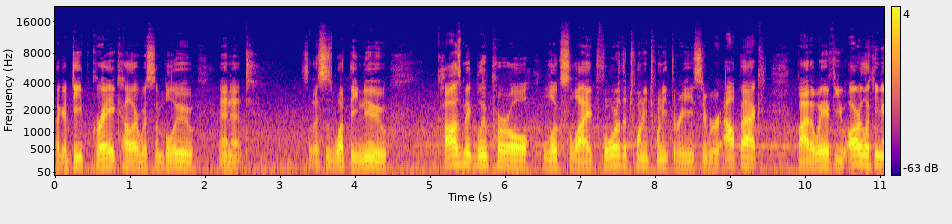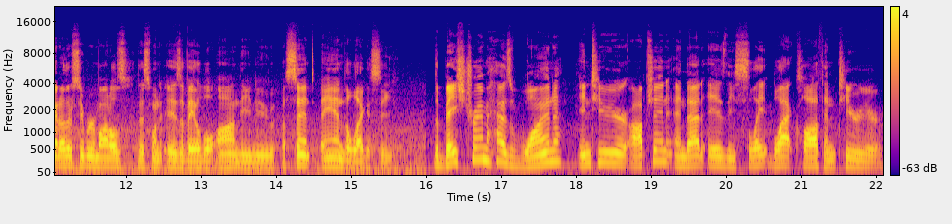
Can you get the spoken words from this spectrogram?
like a deep gray color with some blue in it. So this is what the new Cosmic Blue Pearl looks like for the 2023 Subaru Outback. By the way, if you are looking at other Subaru models, this one is available on the new Ascent and the Legacy. The base trim has one interior option and that is the slate black cloth interior.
